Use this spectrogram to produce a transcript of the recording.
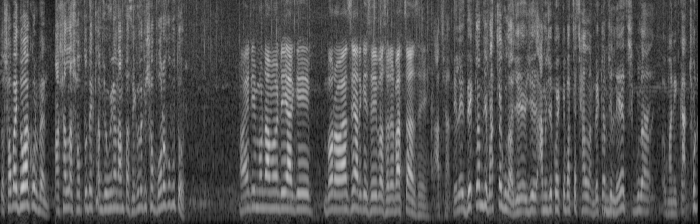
তো সবাই দোয়া করবেন। মাশাল্লাহ সব তো দেখলাম যে উইনা নামতাছে। এগুলো কি সব বড় কবুতর? হ্যাঁ এটি মোটামুটি আর কি বড় আছে আর কিছু এই বছরের বাচ্চা আছে। আচ্ছা তাহলে দেখলাম যে বাচ্চাগুলা যে যে আমি যে কয়েকটা বাচ্চা ছাড়লাম দেখলাম যে লেজগুলা মানে ছোট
